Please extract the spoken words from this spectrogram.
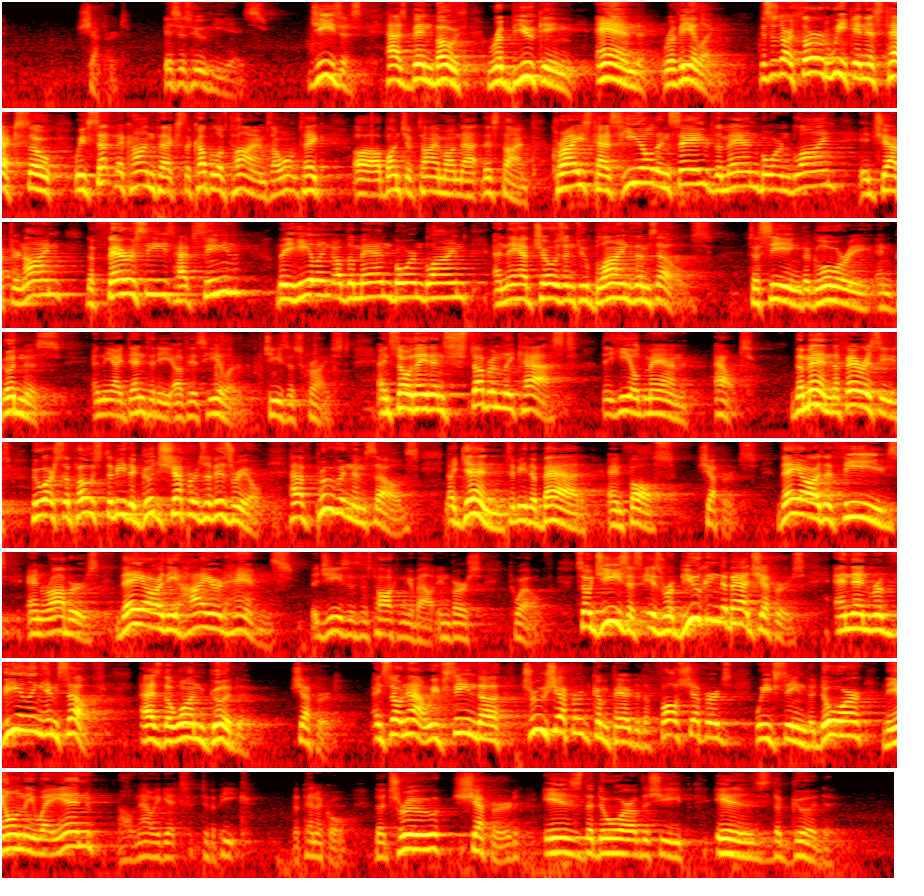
shepherd. This is who he is. Jesus has been both rebuking and revealing. This is our third week in this text, so we've set the context a couple of times. I won't take uh, a bunch of time on that this time. Christ has healed and saved the man born blind in chapter 9. The Pharisees have seen the healing of the man born blind, and they have chosen to blind themselves to seeing the glory and goodness and the identity of his healer, Jesus Christ. And so they then stubbornly cast the healed man out. The men, the Pharisees, who are supposed to be the good shepherds of Israel, have proven themselves again to be the bad and false shepherds. They are the thieves and robbers. They are the hired hands that Jesus is talking about in verse 12. So Jesus is rebuking the bad shepherds and then revealing himself as the one good shepherd. And so now we've seen the true shepherd compared to the false shepherds. We've seen the door, the only way in. Oh, now we get to the peak, the pinnacle. The true shepherd is the door of the sheep, is the good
